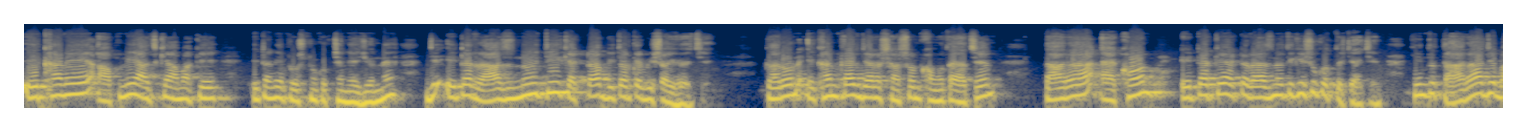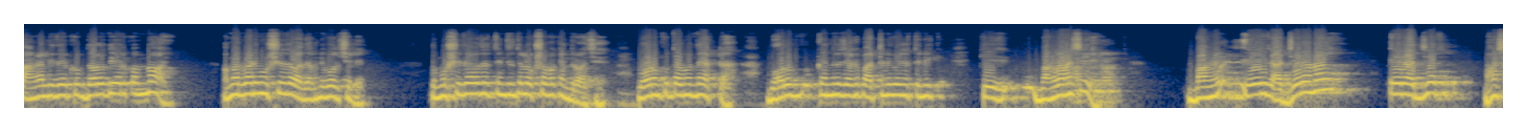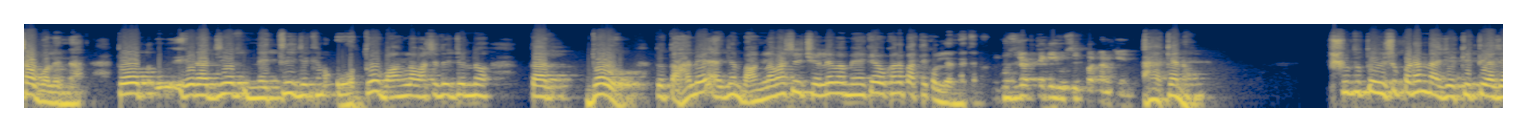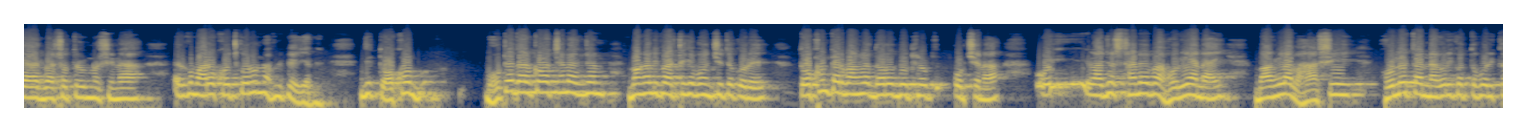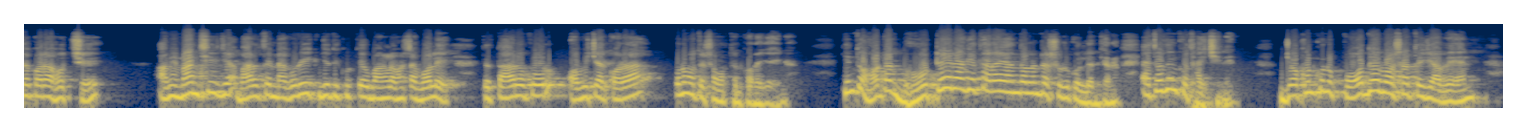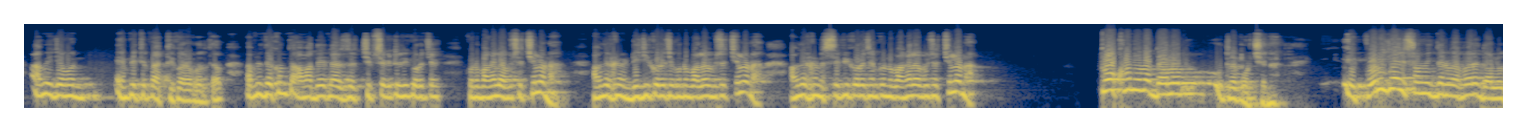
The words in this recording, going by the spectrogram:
এখানে আপনি আজকে আমাকে এটা নিয়ে প্রশ্ন করছেন এই জন্যে যে এটা রাজনৈতিক একটা বিতর্কের বিষয় হয়েছে। কারণ এখানকার যারা শাসন ক্ষমতায় আছেন তারা এখন এটাকে একটা রাজনৈতিক ইস্যু করতে চাইছেন। কিন্তু তারা যে বাঙালিদের খুব দরদি এরকম নয়। আমার বাড়ি মুর্শিদাবাদে আপনি বলছিলেন। তো মুর্শিদাবাদের তিনটিতে লোকসভা কেন্দ্র আছে। বহরমপুর তার মধ্যে একটা। বহরমপুর কেন্দ্রে যাকে প্রার্থী করেছেন তিনি কি বাংলাভাষী? বাংলা এই রাজ্যেরও নয় এই রাজ্যের ভাষাও বলেন না। তো এ রাজ্যের নেত্রী যেখানে অত বাংলা ভাষীদের জন্য তার দরদ তো তাহলে একজন বাংলাভাষী ছেলে বা মেয়েকে ওখানে প্রার্থী করলেন না কেন? গুজরাট থেকে ইউসুফ পাঠানকে হ্যাঁ কেন? শুধু তো ইউসুফ পাঠান না যে কীর্তি আজাদ বা শত্রুঘ্ন সিনহা এরকম আরও খোঁজ করুন আপনি পেয়ে যাবেন। যে তখন ভোটে দাঁড় করাচ্ছেন একজন বাঙালি প্রার্থীকে বঞ্চিত করে তখন তার বাংলা দরদ উঠলে পড়ছে না। ওই রাজস্থানে বা হরিয়ানায় বাংলা ভাষী হলে তার নাগরিকত্ব পরীক্ষা করা হচ্ছে। আমি মানছি যে ভারতের নাগরিক যদি কেউ বাংলা ভাষা বলে, তো তার উপর অবিচার করা কোনো মতে সমর্থন করা যায় না। কিন্তু হঠাৎ ভোটের আগে তারা এই আন্দোলনটা শুরু করলেন কেন? এতদিন কোথায় ছিলেন? যখন কোনো পদে বসাতে যাবেন, আমি যেমন এমপিতে প্রার্থী করা বলতাম, আপনি দেখুন তো আমাদের চিফ সেক্রেটারি করেছে কোনো বাংলা অফিসার ছিল না। আমাদের এখানে ডিজি করেছে, কোনো বাংলা অফিসার ছিল না। আমাদের এখানে সিপি করেছেন, কোনো বাংলা অফিসার ছিল না। তখন ওরা দল উতলে পড়ছে না। এই পরিযায়ী শ্রমিকদের ব্যাপারে দল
